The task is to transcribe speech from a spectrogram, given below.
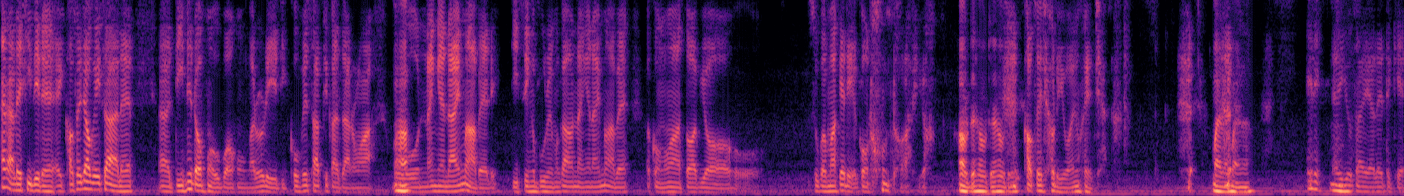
အဲ့ဒါလည်းရှိသေးတယ်အဲခောက်ဆွဲကြောက်ကိစ္စကလည်းအဲဒီနှစ်တော့မဟုတ်ဘူးပေါ့ဟိုငါတို့တွေဒီကိုဗစ်စဖြစ်ခါကြတော့ကဟိုနိုင်ငံတိုင်းမှာပဲလေဒီစင်ကာပူတွေမကောင်းနိုင်ငံတိုင်းမှာပဲအကုန်လုံးကသွားပြီးတော့ဟိုစူပါမားကတ်တွေအကုန်လုံးသွားပြီးတော့ဟုတ်တယ်ဟုတ်တယ်ဟုတ်တယ်ခောက်ဆွဲချောက်တွေဝိုင်းဝယ်ချမှန်တယ်မှန်တယ် အဲ့ဒီအဲ့ဒီ user ရလဲတကယ်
